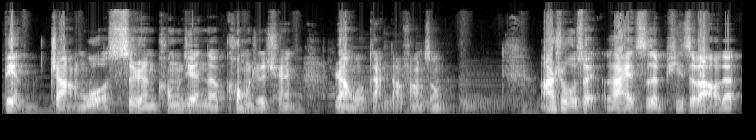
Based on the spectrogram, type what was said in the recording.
并掌握私人空间的控制权，让我感到放松。”二十五岁、来自匹兹堡的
